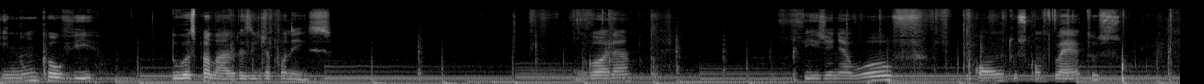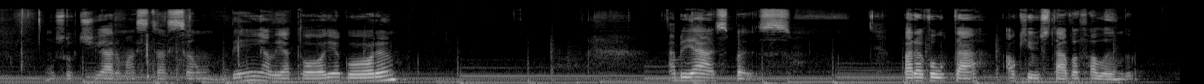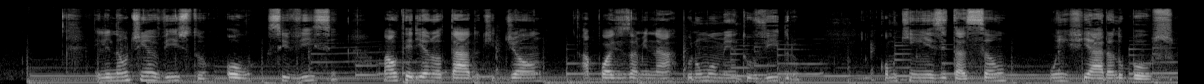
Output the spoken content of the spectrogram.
e nunca ouvir duas palavras em japonês. Agora, Virginia Woolf, contos completos. Vamos sortear uma citação bem aleatória agora. Abre aspas. Para voltar ao que eu estava falando. Ele não tinha visto, ou, se visse, mal teria notado que John, após examinar por um momento o vidro, como que em hesitação, o enfiara no bolso.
